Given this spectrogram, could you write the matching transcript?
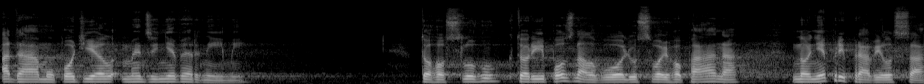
a dá mu podiel medzi nevernými. Toho sluhu, ktorý poznal vôľu svojho pána, no nepripravil sa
